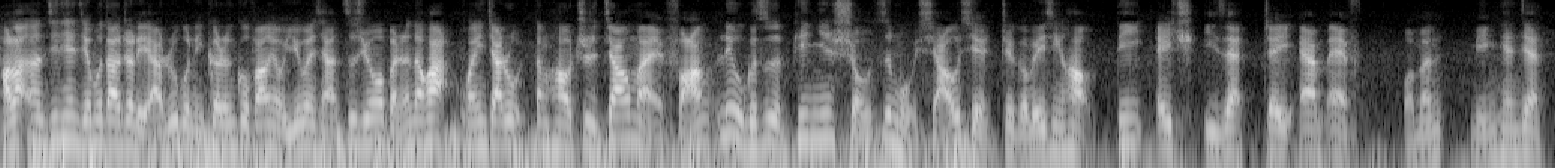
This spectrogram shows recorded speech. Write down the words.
好了，那今天节目到这里啊。如果你个人购房有疑问，想咨询我本人的话，欢迎加入邓浩志教买房六个字拼音首字母小写这个微信号 d h e z j m f。我们明天见。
